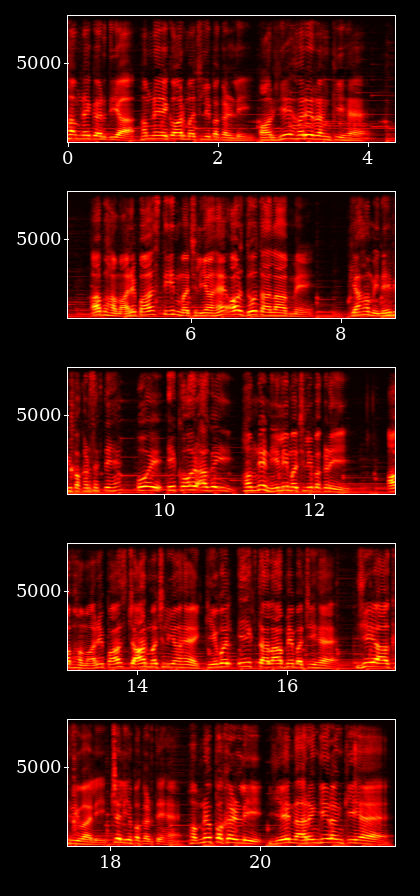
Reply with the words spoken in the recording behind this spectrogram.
हमने कर दिया। हमने एक और मछली पकड़ ली, और ये हरे रंग की है। अब हमारे पास तीन मछलियाँ हैं और दो तालाब में। क्या हम इन्हें भी पकड़ सकते हैं? ओए, एक और आ गई। हमने नीली मछली पकड़ी। अब हमारे पास चार मछलियाँ हैं। केवल एक तालाब में बची है। ये आखिरी वाली। चलिए पकड़ते हैं। हमने पकड़ ली। ये नारंगी रंग की है।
